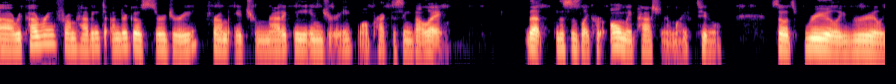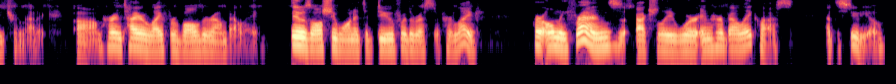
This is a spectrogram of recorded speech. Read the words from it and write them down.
uh, recovering from having to undergo surgery from a traumatic knee injury while practicing ballet. That this is like her only passion in life too. So it's really, really traumatic. Um, her entire life revolved around ballet. It was all she wanted to do for the rest of her life. Her only friends actually were in her ballet class at the studio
